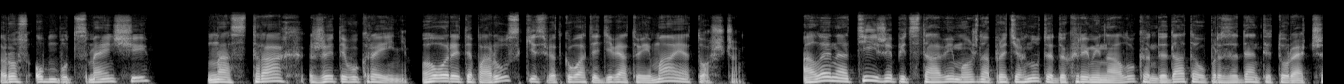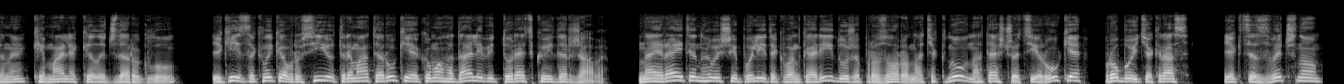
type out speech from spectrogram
росомбудсменші на страх жити в Україні, говорити по-русски, святкувати 9 мая тощо. Але на тій же підставі можна притягнути до криміналу кандидата у президенти Туреччини Кемаля Киличдароглу, який закликав Росію тримати руки якомога далі від турецької держави. Найрейтинговіший політик в Анкарі дуже прозоро натякнув на те, що ці руки пробують якраз, як це звично,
